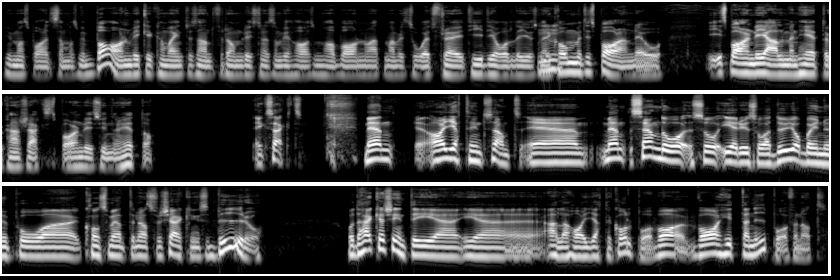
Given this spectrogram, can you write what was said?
hur man sparar tillsammans med barn, vilket kan vara intressant för de lyssnare som vi har som har barn och att man vill så ett frö i tidig ålder just när mm. det kommer till sparande och i sparande i allmänhet och kanske aktiesparande i synnerhet då. Exakt. Men ja, jätteintressant. Eh, men sen då så är det ju så att du jobbar ju nu på Konsumenternas försäkringsbyrå. Och det här kanske inte är, är alla har jättekoll på. Vad, vad hittar ni på för något?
